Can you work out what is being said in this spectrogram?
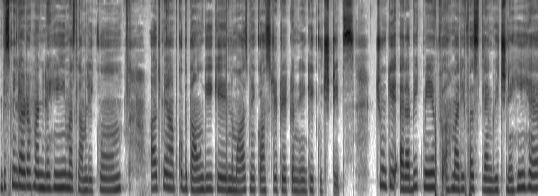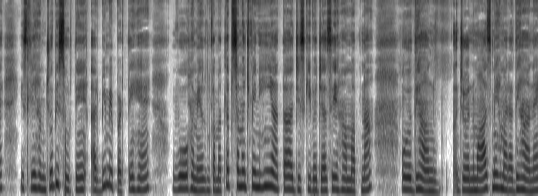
बिसमीम वालेकुम। आज मैं आपको बताऊँगी कि नमाज़ में कंसंट्रेट करने की कुछ टिप्स चूँकि अरबिक में हमारी फ़र्स्ट लैंग्वेज नहीं है, इसलिए हम जो भी सूरतें अरबी में पढ़ते हैं, वो हमें उनका मतलब समझ में नहीं आता, जिसकी वजह से हम अपना वो ध्यान, जो नमाज़ में हमारा ध्यान है,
